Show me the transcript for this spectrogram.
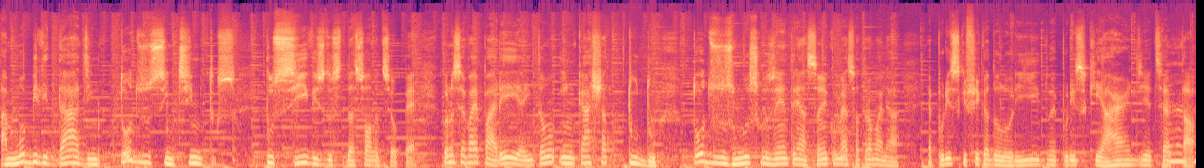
a mobilidade em todos os centímetros possíveis do, da sola do seu pé. Quando você vai para areia, então encaixa tudo todos os músculos entram em ação e começam a trabalhar. É por isso que fica dolorido, é por isso que arde, etc. Uhum. Tal.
